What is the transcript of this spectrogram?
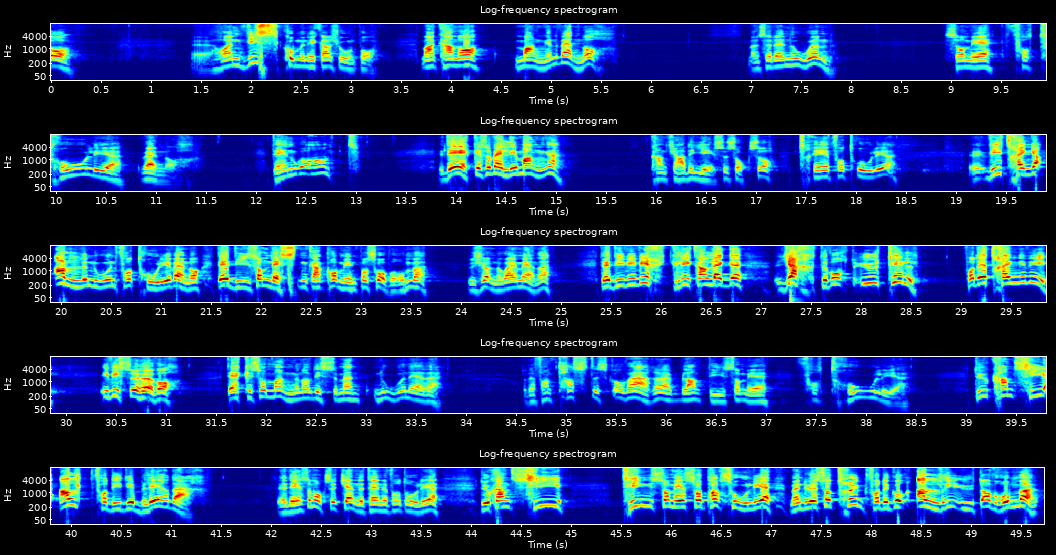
ha en viss kommunikasjon på. Man kan ha mange venner, men så er det noen som er fortrolige venner. Det er noe annet. Det er ikke så veldig mange. Kanskje hadde Jesus også tre fortrolige. Eh, vi trenger alle noen fortrolige venner. Det er de som nesten kan komme inn på soverommet. Du skjønner hva jeg mener? Det er de vi virkelig kan legge hjertet vårt ut til. For det trenger vi i visse høver. Det er ikke så mange av disse, men noen er det. Og Det er fantastisk å være blant de som er fortrolige. Du kan si alt fordi de blir der. Det er det som også kjennetegner fortrolige. Du kan si ting som er så personlige, men du er så trygg, for det går aldri ut av rommet.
